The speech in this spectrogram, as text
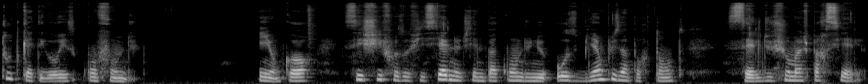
toutes catégories confondues. Et encore, ces chiffres officiels ne tiennent pas compte d'une hausse bien plus importante, celle du chômage partiel.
